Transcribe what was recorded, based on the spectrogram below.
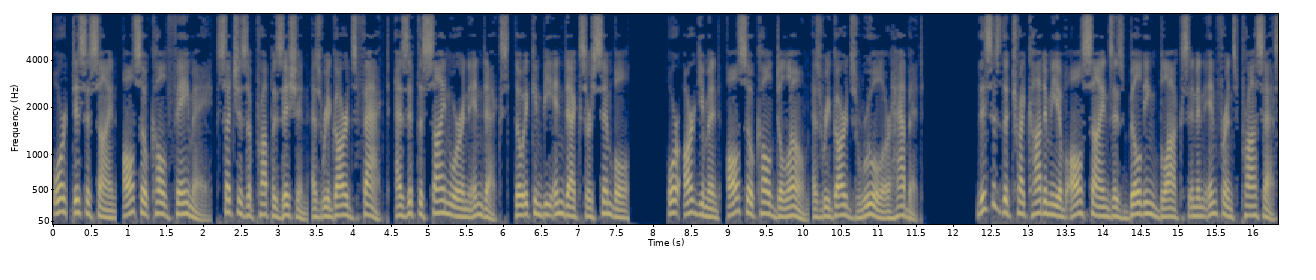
or dicisign, also called pheme, such as a proposition as regards fact, as if the sign were an index, though it can be index or symbol, or argument, also called delome as regards rule or habit. This is the trichotomy of all signs as building blocks in an inference process,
